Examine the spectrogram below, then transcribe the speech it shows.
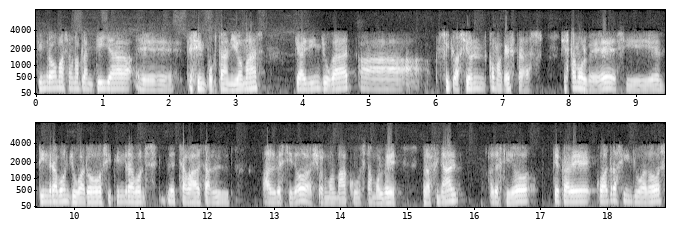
tindre homes a una plantilla eh, és important, i homes que hagin jugat a situacions com aquestes. Si està molt bé, eh? si el tindre bons jugadors, si tindre bons xavals al, al vestidor, això és molt maco, està molt bé, però al final el vestidor té que haver 4 o 5 jugadors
